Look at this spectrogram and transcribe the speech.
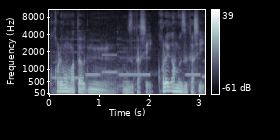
これもまたうん難しい。これが難しい。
